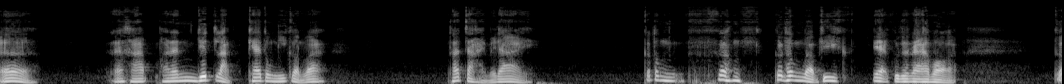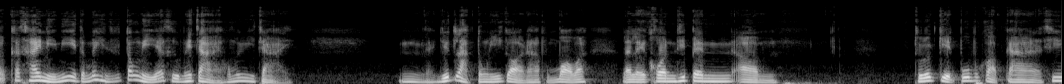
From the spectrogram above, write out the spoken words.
เออนะครับ เพราะฉะนั้นยึดหลักแค่ตรงนี้ก่อนว่า ถ้าจ่ายไม่ได้ ก็ต้องก็ต้องก็ต้องแบบที่เนี่ยคุณธนาบอกก็คล้ายๆหนีหนี้แต่ไม่เห็นต้องหนีก็คือไม่จ่ายเพราะไม่มีจ่ายอืมยึดหลักตรงนี้ก่อนนะครับ ผมบอกว่า หลาย ๆ คนที่เป็นธุรกิจผู้ประกอบการที่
